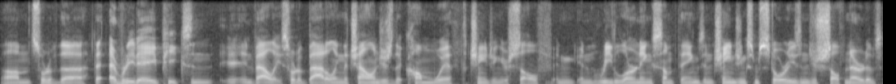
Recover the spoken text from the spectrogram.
um, sort of the the everyday peaks and in valleys, sort of battling the challenges that come with changing yourself and, and relearning some things and changing some stories and your self narratives.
